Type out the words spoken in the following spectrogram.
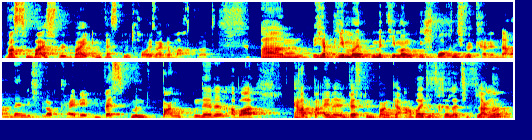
was zum Beispiel bei Investmenthäusern gemacht wird. Ähm, ich habe jemand, mit jemandem gesprochen, ich will keine Namen nennen, ich will auch keine Investmentbanken nennen, aber er hat bei einer Investmentbank gearbeitet, relativ lange.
